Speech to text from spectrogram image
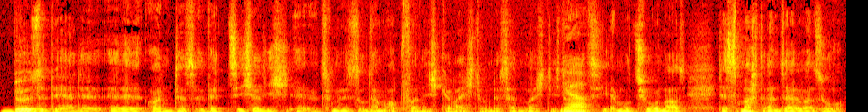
böse werde. Äh, und das wird sicherlich äh, zumindest unserem Opfer nicht gerecht. Und deshalb möchte ich da ja. jetzt die Emotionen raus. Das macht einen selber so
